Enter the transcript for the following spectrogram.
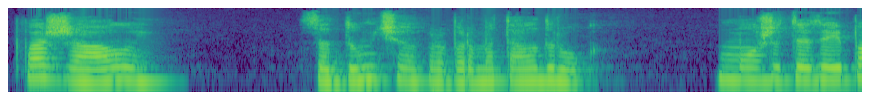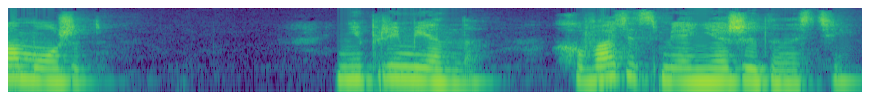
«Пожалуй», — задумчиво пробормотал друг. «Может, это и поможет». «Непременно. Хватит с меня неожиданностей».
